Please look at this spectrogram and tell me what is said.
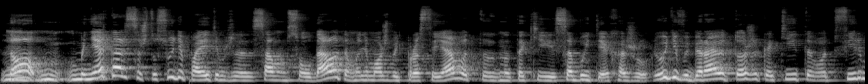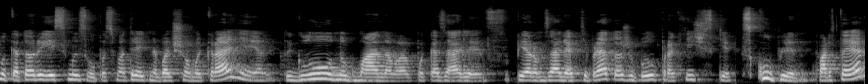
Но мне кажется, что судя по этим же самым солдаутам, или, может быть, просто я вот на такие события хожу, люди выбирают тоже какие-то вот фильмы, которые есть смысл посмотреть на большом экране. «Иглу» Нугманова показали в первом зале октября, тоже был практически скуплен портер,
